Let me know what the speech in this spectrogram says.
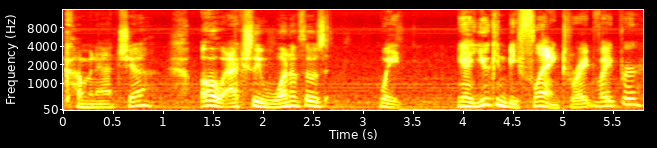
coming at you. Oh, actually, one of those. Wait, yeah, you can be flanked, right, Viper?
